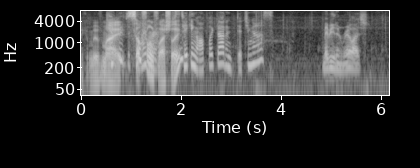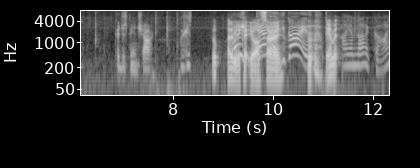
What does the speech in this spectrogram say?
I can move my cell phone driver is flashlight. taking off like that and ditching us. Maybe you didn't realize. Could just be in shock. Where's? Oh, I didn't mean to cut you off. Daniel, Sorry. You guys, Damn it. I am not a guy?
